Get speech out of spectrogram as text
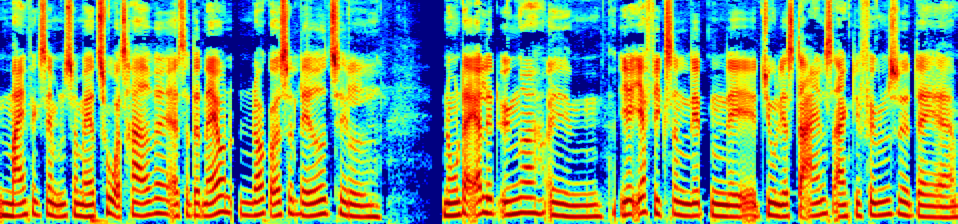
mig for eksempel, som er 32. Altså, den er jo nok også lavet til nogen, der er lidt yngre. Øh, jeg, jeg fik sådan lidt en øh, Julia Stiles-agtig følelse, da jeg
